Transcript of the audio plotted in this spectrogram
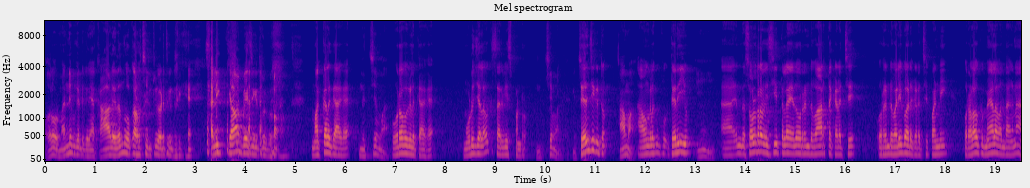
முதல்ல ஒரு மன்னிப்பு கேட்டுக்கிறேன். காலையில இருந்து உட்கார வச்சு இன்டர்வியூ எடுத்துக்கிட்டு இருக்கேன். சலிக்காம பேசிக்கிட்டு இருக்கோம். மக்களுக்காக நிச்சயமா. உறவுகளுக்காக முடிஞ்ச அளவுக்கு சர்வீஸ் பண்ணுறோம் நிச்சயமாங்க. நிச்சயம். தெரிஞ்சுக்கிட்டோம். ஆமா. அவங்களுக்கு தெரியும். இந்த சொல்கிற விஷயத்தில் ஏதோ ஒரு ரெண்டு வார்த்தை கிடச்சி ஒரு ரெண்டு வழிபாடு கிடச்சி பண்ணி ஓரளவுக்கு மேலே வந்தாங்கன்னா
